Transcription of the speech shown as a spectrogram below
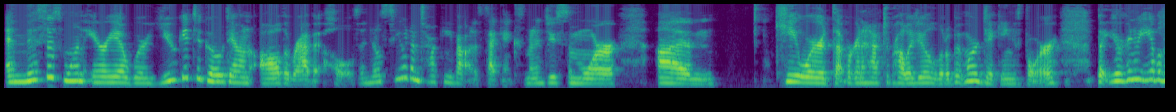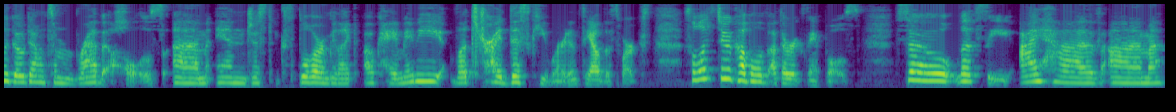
And this is one area where you get to go down all the rabbit holes. And you'll see what I'm talking about in a second because I'm going to do some more. Um, keywords that we're going to have to probably do a little bit more digging for but you're going to be able to go down some rabbit holes um, and just explore and be like okay maybe let's try this keyword and see how this works. So let's do a couple of other examples. So let's see i have um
